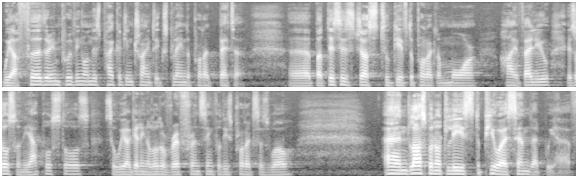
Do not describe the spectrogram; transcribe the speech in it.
we are further improving on this packaging, trying to explain the product better. Uh, but this is just to give the product a more high value. It's also in the Apple stores, so we are getting a lot of referencing for these products as well. And last but not least, the POSM that we have.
